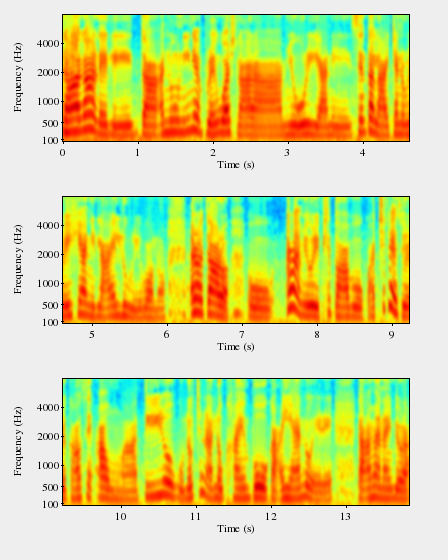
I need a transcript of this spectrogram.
ဒါကလည်းလေဒါအနူနီးနဲ့ brain wash လာတာမျိုးတွေကနေဆင်းသက်လာ generation ကနေလာတဲ့လူတွေပေါ့နော်အဲ့တော့ကြတော့ဟိုအဲ့လိုမျိုးတွေဖြစ်သွားဖို့ကွာချစ်တယ်ဆိုတဲ့ခေါင်းစဉ်အောက်မှာတီးတို့ကိုလှုပ်ချင်တာလှုပ်ခိုင်းဖို့ကအရန်လွယ်တယ်ဒါအမှန်တိုင်းပြောတာ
